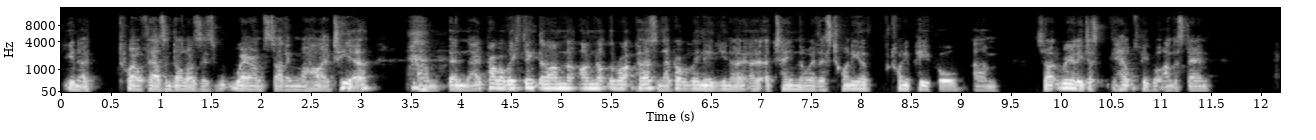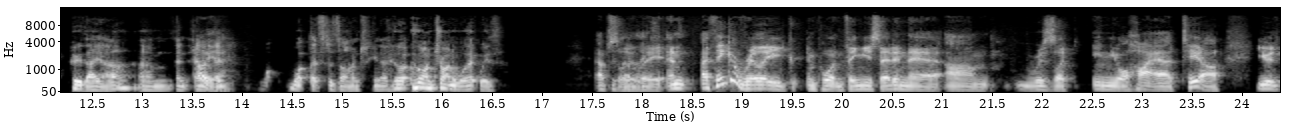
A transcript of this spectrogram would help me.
you know twelve thousand dollars is where I'm starting my higher tier. Um, then they probably think that I'm not I'm not the right person. They probably need you know a, a team where there's twenty of twenty people. Um, so it really just helps people understand who they are um, and, and, oh, yeah. and what, what, that's designed. You know who, who I'm trying to work with. Absolutely. And I think a really important thing you said in there um, was like in your higher tier, you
